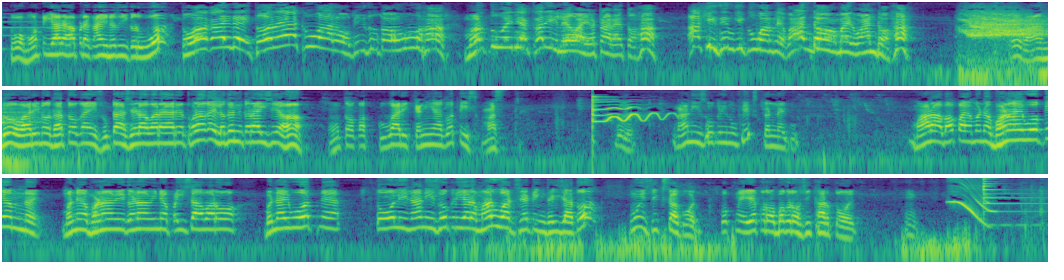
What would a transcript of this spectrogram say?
તો મોટી હારે આપણે કાઈ નથી કરવું હો. તો કાઈ નહીં તો રે કુવારો. બીજું તો હું હા. મળતું હોય ને કરી લેવાય અટારે તો હા. આખી જિંદગી કુવાર રે. વાંઢો અમાર વાંઢો હા. એ વાંધો વારી નો થતો કઈ છૂટા છેડા વાળા હારે થોડા કઈ લગ્ન કરાય છે હા. હું તો કુવારી કન્યા ગોતીશ મસ્ત. નાની છોકરીનું ફિક્સ કરી નાખ્યું. મારા બાપાએ મને ભણાવ્યો કેમ નહીં? મને ભણાવી ગણાવીને પૈસા વાળો બનાવ્યો હોત ને, તો ઓલી નાની છોકરી યાર મારું વાત સેટિંગ થઈ જાતો હો. શિક્ષક હોત, કોકને એકરો બગરો શીખાડતો હોય.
